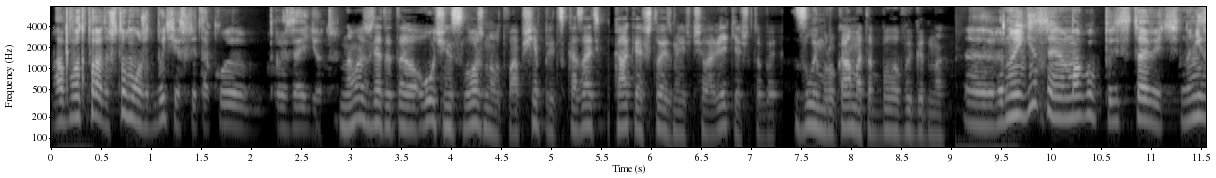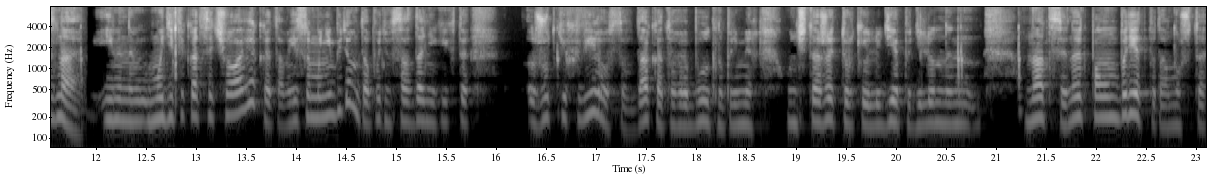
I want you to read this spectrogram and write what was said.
а вот правда, что может быть, если такое произойдет? На мой взгляд, это очень сложно вот вообще предсказать, как и что изменить в человеке, чтобы злым рукам это было выгодно. Э, ну, единственное, могу представить, ну, не знаю, именно модификация человека, там, если мы не берем, допустим, создание каких-то жутких вирусов, да, которые будут, например, уничтожать только людей определенной нации. Но это, по-моему, бред, потому что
